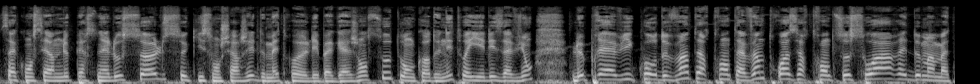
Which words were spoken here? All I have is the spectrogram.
Ça concerne le personnel au sol, ceux qui sont chargés de mettre les bagages en soute ou encore de nettoyer les avions. Le préavis court de 20h30 à 23h30 ce soir et demain matin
